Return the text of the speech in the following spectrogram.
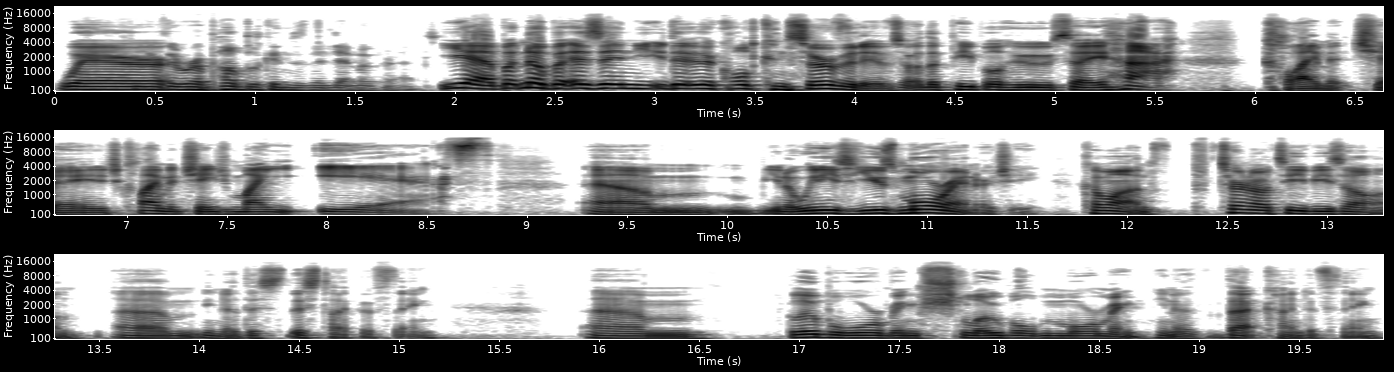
where The Republicans and the Democrats. yeah, but no, but as in you- they're called conservatives, are the people who say, "Ha, climate change, climate change, my ass." Um, you know, we need to use more energy. Come on, turn our TVs on. Um, you know, this this type of thing. Um, global warming, global warming. You know, that kind of thing.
